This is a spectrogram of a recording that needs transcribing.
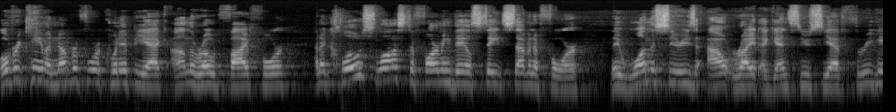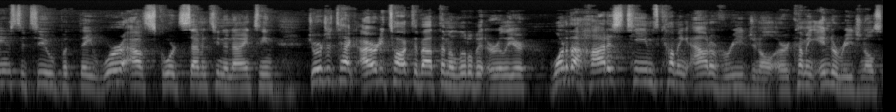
overcame a number four Quinnipiac on the road 5 4, and a close loss to Farmingdale State 7 4. They won the series outright against UCF, three games to two, but they were outscored 17 to 19. Georgia Tech, I already talked about them a little bit earlier. One of the hottest teams coming out of regional or coming into regionals.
